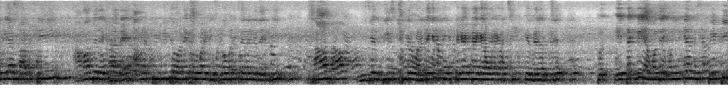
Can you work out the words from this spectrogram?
কালকিয়া সাপটি আমাদের এখানে, আমরা টিভিতে অনেক সময় ডিসকভারি চ্যানেলে দেখি, সাপ নিজের বিষ ছুঁড়ে মারে। দেখি না, মুখ থেকে একটা কেমন একটা ছিটকে বেরোচ্ছে। তো এটাকেই আমাদের ইন্ডিয়ান স্পিপিং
